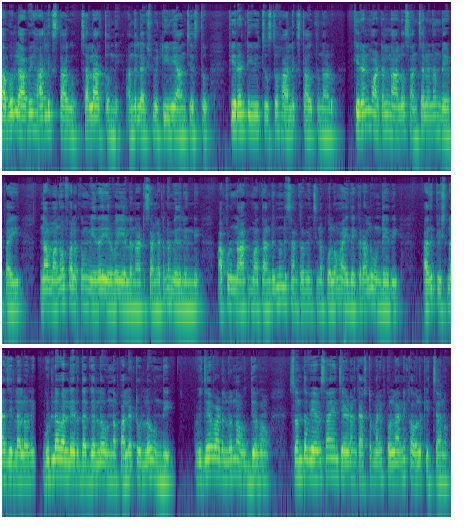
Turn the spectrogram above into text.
కబుర్లు ఆపి హార్లిక్స్ తాగు చల్లారుతుంది. అంది లక్ష్మి టీవీ ఆన్ చేస్తూ. కిరణ్ టీవీ చూస్తూ హార్లిక్స్ తాగుతున్నాడు. కిరణ్ మాటలు నాలో సంచలనం రేపాయి. నా మనోఫలకం మీద ఇరవై ఏళ్ళ నాటి సంఘటన మెదిలింది. అప్పుడు నాకు మా తండ్రి నుండి సంక్రమించిన పొలం ఐదు ఎకరాలు ఉండేది. అది కృష్ణా జిల్లాలోని గుడ్లవల్లేరు దగ్గరలో ఉన్న పల్లెటూరులో ఉంది. విజయవాడలో నా ఉద్యోగం. సొంత వ్యవసాయం చేయడం కష్టమని పొలాన్ని కౌలుకిచ్చాను.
